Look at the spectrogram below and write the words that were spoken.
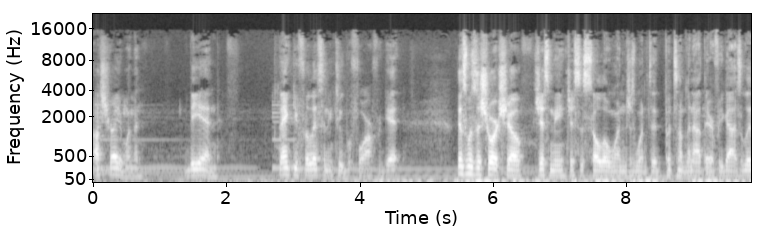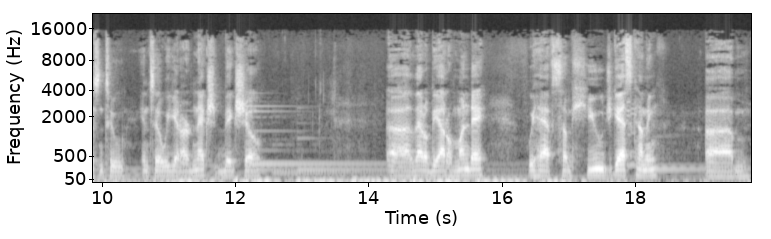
Australian women. The end. Thank you for listening to Before I Forget this was a short show, just me, just a solo one. Just wanted to put something out there for you guys to listen to until we get our next big show. Uh, that'll be out on Monday. We have some huge guests coming. Um,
